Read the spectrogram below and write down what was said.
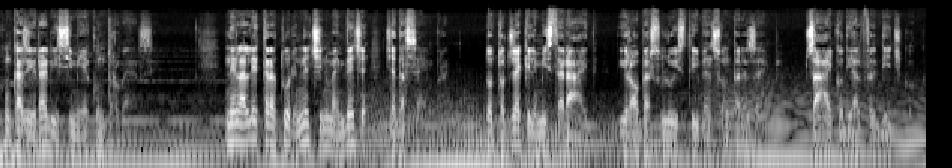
con casi rarissimi e controversi. Nella letteratura e nel cinema invece c'è da sempre. Dr. Jekyll e Mr. Hyde di Robert Louis Stevenson, per esempio, Psycho di Alfred Hitchcock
